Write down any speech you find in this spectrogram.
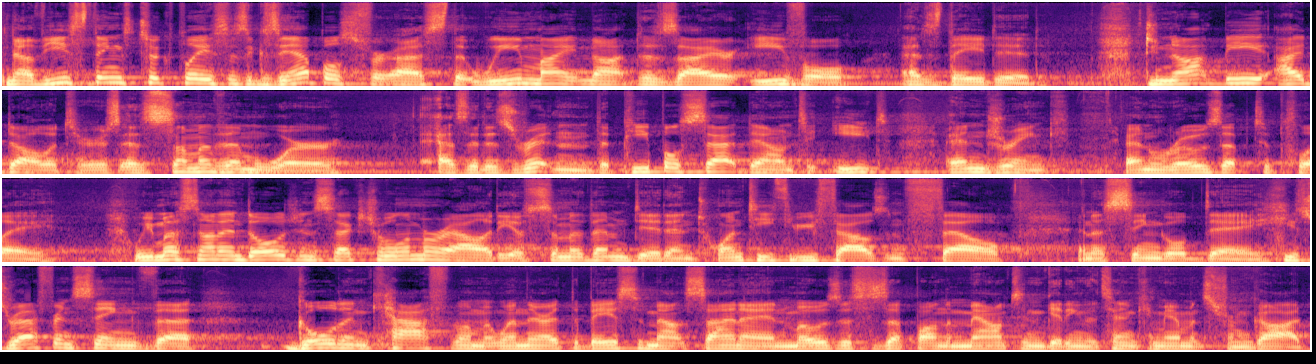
Now, these things took place as examples for us that we might not desire evil as they did. Do not be idolaters, as some of them were. As it is written, the people sat down to eat and drink and rose up to play. We must not indulge in sexual immorality, as some of them did, and 23,000 fell in a single day. He's referencing the golden calf moment when they're at the base of Mount Sinai and Moses is up on the mountain getting the Ten Commandments from God.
